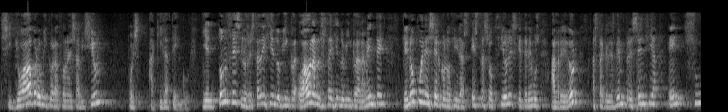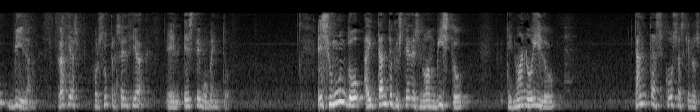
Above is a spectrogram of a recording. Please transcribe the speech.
Si yo abro mi corazón a esa visión, pues aquí la tengo. Y entonces nos está diciendo bien, o ahora nos está diciendo bien claramente, que no pueden ser conocidas estas opciones que tenemos alrededor hasta que les den presencia en su vida. Gracias por su presencia en este momento. En su mundo hay tanto que ustedes no han visto, que no han oído, tantas cosas que nos...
